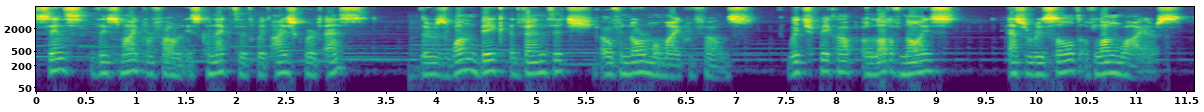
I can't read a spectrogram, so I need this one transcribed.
Since this microphone is connected with I2S, there is one big advantage over normal microphones, which pick up a lot of noise as a result of long wires.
